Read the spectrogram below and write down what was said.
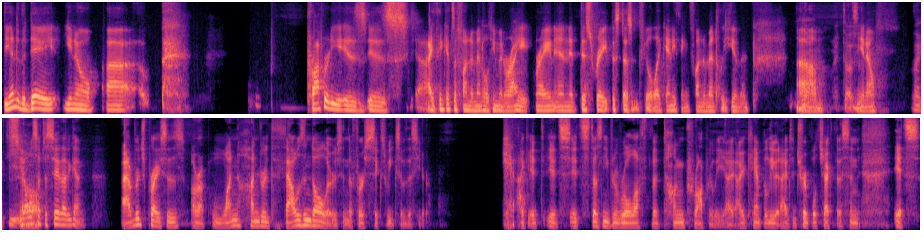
the end of the day you know uh, property is is i think it's a fundamental human right right? And at this rate this doesn't feel like anything fundamentally human. Um, no, it doesn't. you know? Like you, so, you almost have to say that again Average prices are up $100,000 in the first six weeks of this year. Yeah. Like it, it's, it doesn't even roll off the tongue properly. I, I can't believe it. I had to triple check this and it's,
